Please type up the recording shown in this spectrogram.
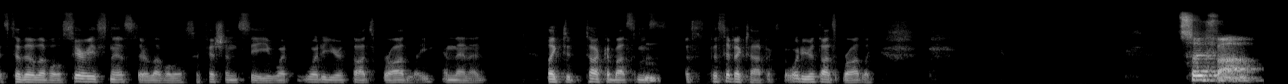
as to their level of seriousness, their level of sufficiency, what, what are your thoughts broadly? And then I'd like to talk about some specific topics, but what are your thoughts broadly? So far,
